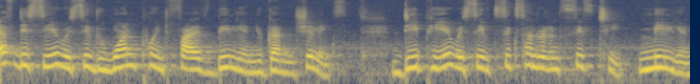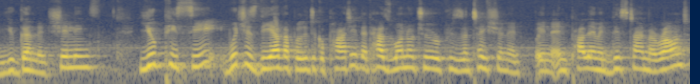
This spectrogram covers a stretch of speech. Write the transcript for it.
FDC received 1.5 billion Ugandan shillings. DP received 650 million Ugandan shillings. UPC, which is the other political party that has one or two representation in, in, in parliament this time around,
